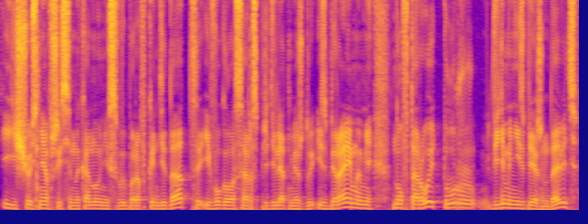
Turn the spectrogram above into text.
И еще снявшийся накануне с выборов кандидат, его голоса распределят между избираемыми. Но второй тур, видимо, неизбежен, да ведь?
